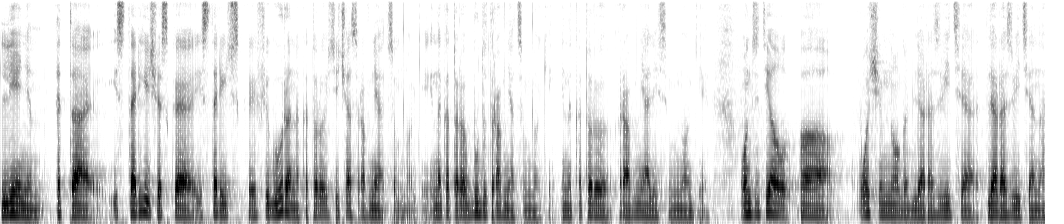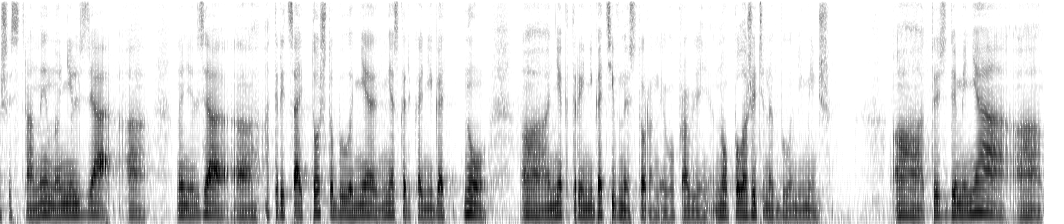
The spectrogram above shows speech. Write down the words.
Ленин — это историческая, историческая фигура, на которую сейчас равняются многие, и на которую будут равняться многие, и на которую равнялись многие. Он сделал очень много для развития, для развития нашей страны, но нельзя, а, но нельзя а, отрицать то, что было не, несколько негат, ну, а, некоторые негативные стороны его правления, но положительных было не меньше. А, то есть для меня, а,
